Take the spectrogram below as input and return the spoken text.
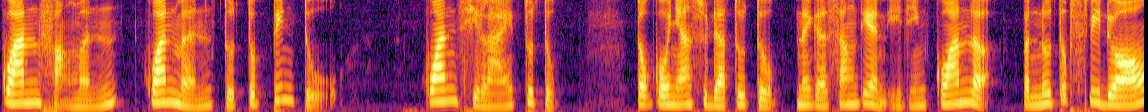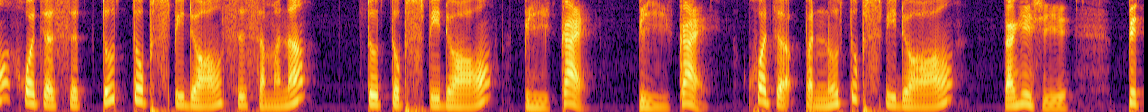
关房门，关门 tutup pintu，关起来 tutup。 tokonya sudah tutup, 那个商店已经关了。Penutup spidol 或者是 tutup spidol 是什么呢？tutup spidol 笔盖，笔盖，或者 penutup spidol 但系是笔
